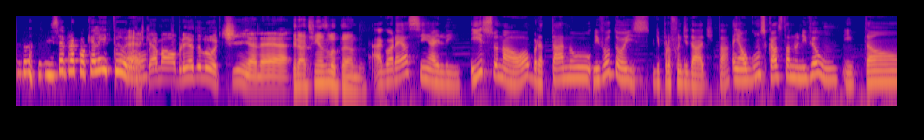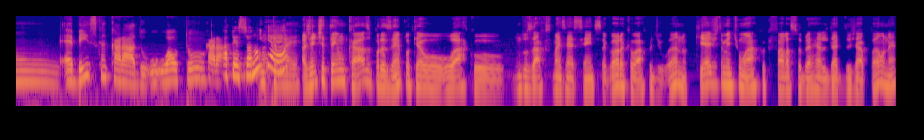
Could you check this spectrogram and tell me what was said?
Isso é para qualquer leitura. É, né? que é uma obrinha de lutinha, né? Piratinhas lutando. Agora é assim, Aileen. Isso na obra tá no nível 2 de profundidade, tá? Em alguns casos tá no nível 1. Um. Então, é bem escancarado. O, o autor. A pessoa não então, quer. É. A gente tem um caso, por exemplo, que é o, o, arco, um dos arcos mais recentes agora, que é o arco de Wano, que é justamente um arco que fala sobre a realidade do Japão, né?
